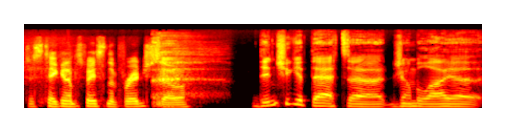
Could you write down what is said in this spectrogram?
just taking up space in the fridge. So Didn't you get that uh, jambalaya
